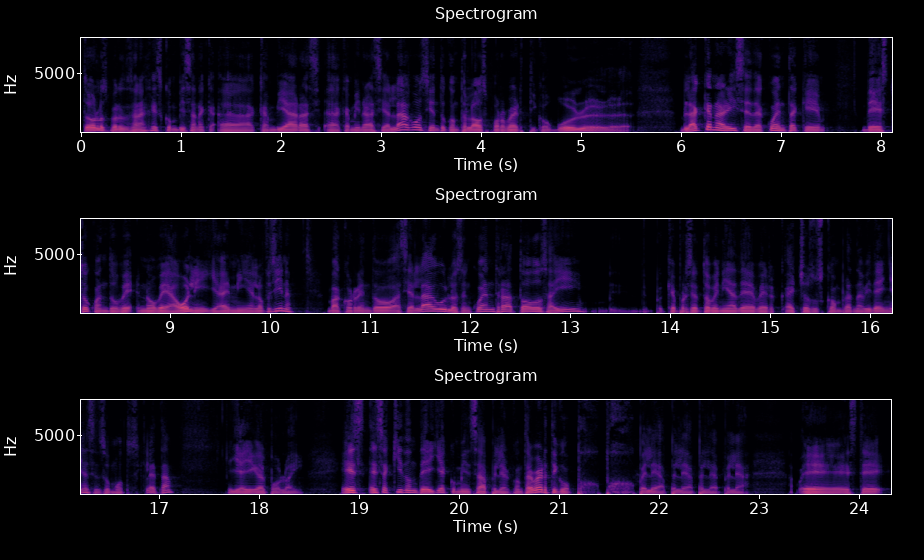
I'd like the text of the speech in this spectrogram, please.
Todos los personajes empiezan a, ca- a cambiar, hacia- a caminar hacia el lago, siendo controlados por Vértigo. Black Canary se da cuenta que de esto cuando ve- no ve a Oli y a Amy en la oficina. Va corriendo hacia el lago y los encuentra a todos ahí, que por cierto venía de haber hecho sus compras navideñas en su motocicleta. Y ya llega al pueblo ahí. Es, es aquí donde ella comienza a pelear contra Vértigo. Puf, puf, pelea, pelea, pelea, pelea. Eh, este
